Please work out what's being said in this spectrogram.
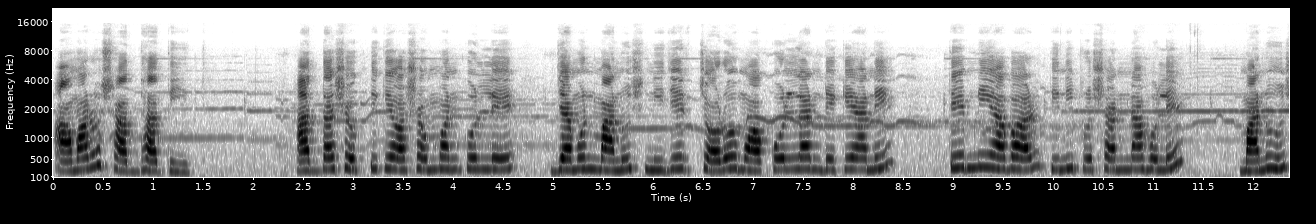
আমারও সাধ্যাতীত। আদ্যা শক্তিকে অসম্মান করলে যেমন মানুষ নিজের চরম অকল্যাণ ডেকে আনে তেমনি আবার তিনি প্রসন্না হলে মানুষ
